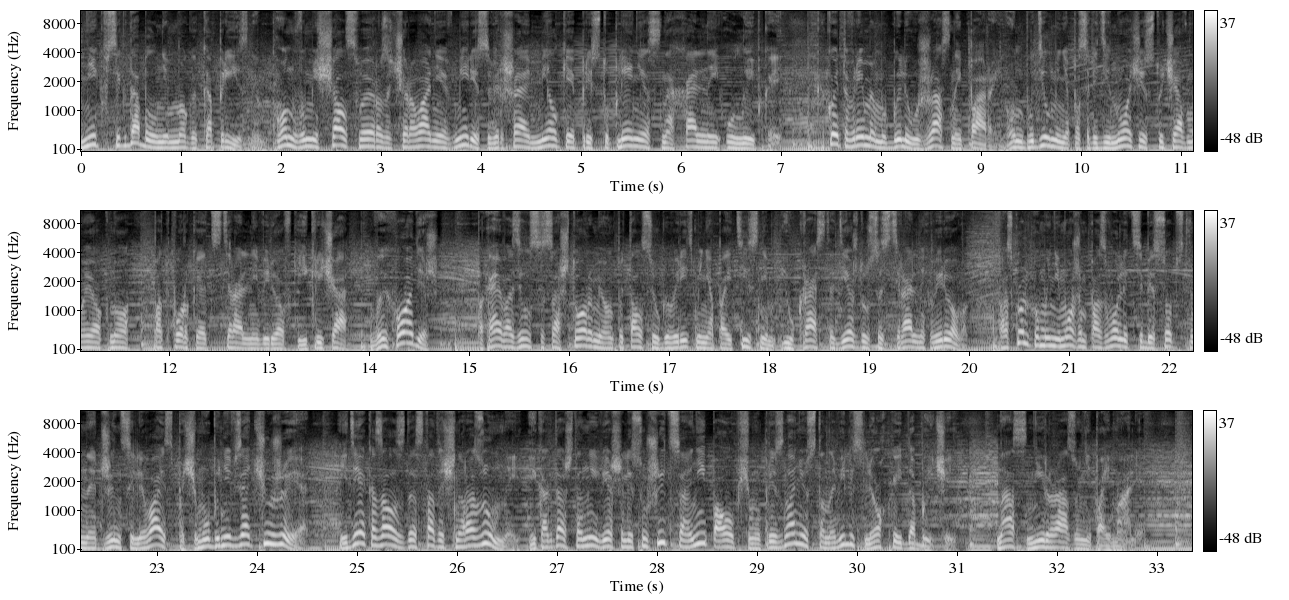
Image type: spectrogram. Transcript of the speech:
Ник всегда был немного капризным. Он вымещал свое разочарование в мире, совершая мелкие преступления с нахальной улыбкой. Какое-то время мы были ужасной парой. Он будил меня посреди ночи, стуча в мое окно подпоркой от стиральной веревки и крича «Выходишь?». Пока я возился со шторами, он пытался уговорить меня пойти с ним и украсть одежду со стиральных веревок. Поскольку мы не можем позволить себе собственные джинсы Levi's, почему бы не взять чужие? Идея казалась достаточно разумной, и когда штаны вешали сушиться, они, по общему признанию, становились легкой добычей. Нас ни разу не поймали.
